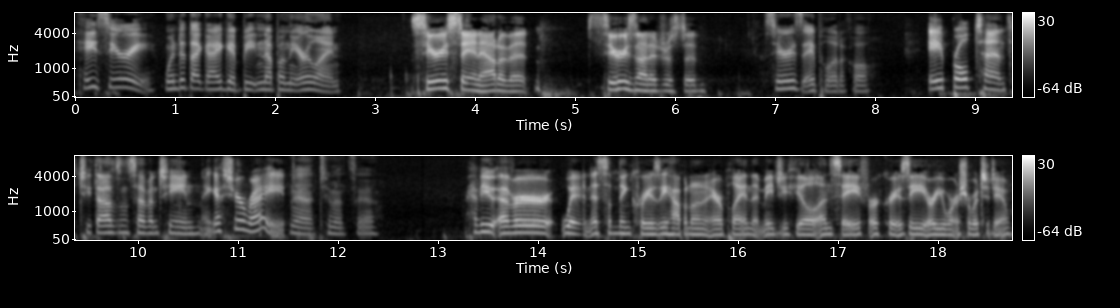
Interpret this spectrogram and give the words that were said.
Hey Siri, when did that guy get beaten up on the airline? Siri's staying out of it. Siri's not interested. Siri's apolitical. April 10th, 2017. I guess you're right. Yeah, two months ago. Have you ever witnessed something crazy happen on an airplane that made you feel unsafe or crazy or you weren't sure what to do?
